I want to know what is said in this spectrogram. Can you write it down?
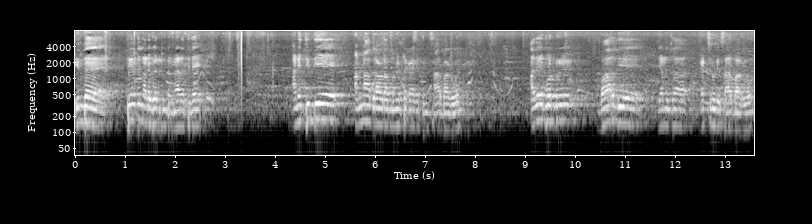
இந்த தேர்தல் நடைபெறுகின்ற நேரத்திலே அனைத்திந்திய அண்ணா திராவிட முன்னேற்ற கழகத்தின் சார்பாகவும் அதே போன்று பாரதிய ஜனதா கட்சியினுடைய சார்பாகவும்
